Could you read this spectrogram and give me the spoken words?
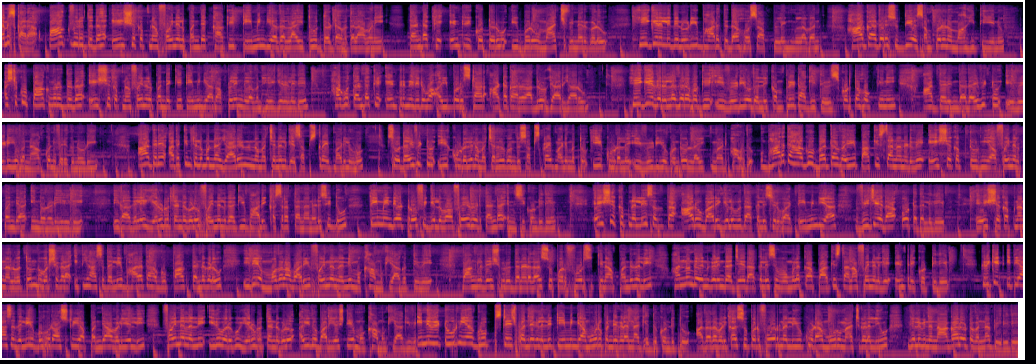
ನಮಸ್ಕಾರ. ಪಾಕ್ ವಿರುದ್ಧದ ಏಷ್ಯಾ ಕಪ್ನ ಫೈನಲ್ ಪಂದ್ಯಕ್ಕಾಗಿ ಟೀಂ ಇಂಡಿಯಾದಲ್ಲಾಯಿತು ದೊಡ್ಡ ಬದಲಾವಣೆ. ತಂಡಕ್ಕೆ ಎಂಟ್ರಿ ಕೊಟ್ಟರು ಇಬ್ಬರು ಮ್ಯಾಚ್ ವಿನ್ನರ್ಗಳು. ಹೀಗಿರಲಿದೆ ನೋಡಿ ಭಾರತದ ಹೊಸ ಪ್ಲಿಂಗ್ ಲೆವೆನ್. ಹಾಗಾದರೆ ಸುದ್ದಿಯ ಸಂಪೂರ್ಣ ಮಾಹಿತಿ ಏನು? ಅಷ್ಟಕ್ಕೂ ಪಾಕ್ ವಿರುದ್ಧದ ಏಷ್ಯಾ ಕಪ್ನ ಫೈನಲ್ ಪಂದ್ಯಕ್ಕೆ ಟೀಂ ಇಂಡಿಯಾದ ಪ್ಲಿಂಗ್ ಲೆವೆನ್ ಹೇಗಿರಲಿದೆ? ಹಾಗೂ ತಂಡಕ್ಕೆ ಎಂಟ್ರಿ ನೀಡಿರುವ ಇಬ್ಬರು ಸ್ಟಾರ್ ಆಟಗಾರರಾದರೂ ಯಾರ್ಯಾರು? ಹೀಗೆ ಇದರೆಲ್ಲದರ ಬಗ್ಗೆ ಈ ವಿಡಿಯೋದಲ್ಲಿ ಕಂಪ್ಲೀಟ್ ಆಗಿ ತಿಳಿಸ್ಕೊಡ್ತಾ ಹೋಗ್ತೀನಿ. ಆದ್ದರಿಂದ ದಯವಿಟ್ಟು ಈ ವಿಡಿಯೋವನ್ನು ಕೊನೆವರೆಗೂ ನೋಡಿ. ಆದರೆ ಅದಕ್ಕಿಂತಲೂ ಮುನ್ನ ಯಾರೇನು ನಮ್ಮ ಚಾನಲ್ಗೆ ಸಬ್ಸ್ಕ್ರೈಬ್ ಮಾಡಿಲ್ವೋ ಸೊ ದಯವಿಟ್ಟು ಈ ಕೂಡಲೇ ನಮ್ಮ ಚಾನಲ್ಗೊಂದು ಸಬ್ಸ್ಕ್ರೈಬ್ ಮಾಡಿ ಮತ್ತು ಈ ಕೂಡಲೇ ಈ ವಿಡಿಯೋಗೊಂದು ಲೈಕ್ ಮಾಡಿ. ಹೌದು, ಭಾರತ ಹಾಗೂ ಬದ್ಧ ವೈ ಪಾಕಿಸ್ತಾನ ನಡುವೆ ಏಷ್ಯಾ ಕಪ್ ಟೂರ್ನಿಯ ಫೈನಲ್ ಪಂದ್ಯ ಇಂದು ನಡೆಯಲಿದೆ. ಈಗಾಗಲೇ ಎರಡು ತಂಡಗಳು ಫೈನಲ್ಗಾಗಿ ಭಾರಿ ಕಸರತ್ತನ್ನು ನಡೆಸಿದ್ದು ಟೀಂ ಇಂಡಿಯಾ ಟ್ರೋಫಿ ಗೆಲ್ಲುವ ಫೇವರಿಟ್ ತಂಡ ಎನಿಸಿಕೊಂಡಿದೆ. ಏಷ್ಯಾ ಕಪ್ನಲ್ಲಿ ಸತತ ಆರು ಬಾರಿ ಗೆಲುವು ದಾಖಲಿಸಿರುವ ಟೀಂ ಇಂಡಿಯಾ ವಿಜಯದ ಓಟದಲ್ಲಿದೆ. ಏಷ್ಯಾ ಕಪ್ನ ನಲವತ್ತೊಂದು ವರ್ಷಗಳ ಇತಿಹಾಸದಲ್ಲಿ ಭಾರತ ಹಾಗೂ ಪಾಕ್ ತಂಡಗಳು ಇದೇ ಮೊದಲ ಬಾರಿ ಫೈನಲ್ನಲ್ಲಿ ಮುಖಾಮುಖಿಯಾಗುತ್ತಿವೆ. ಬಾಂಗ್ಲಾದೇಶ್ ವಿರುದ್ಧ ನಡೆದ ಸೂಪರ್ ಫೋರ್ ಸುತ್ತಿನ ಪಂದ್ಯದಲ್ಲಿ ಹನ್ನೊಂದು ರನ್ಗಳಿಂದ ಜಯ ದಾಖಲಿಸುವ ಮೂಲಕ ಪಾಕಿಸ್ತಾನ ಫೈನಲ್ಗೆ ಎಂಟ್ರಿ ಕೊಟ್ಟಿದೆ. ಕ್ರಿಕೆಟ್ ಇತಿಹಾಸದಲ್ಲಿ ಬಹುರಾಷ್ಟ್ರೀಯ ಪಂದ್ಯಾವಳಿಯಲ್ಲಿ ಫೈನಲ್ನಲ್ಲಿ ಇದುವರೆಗೂ ಎರಡು ತಂಡಗಳು ಐದು ಬಾರಿಯಷ್ಟೇ ಮುಖಾಮುಖಿಯಾಗಿವೆ. ಇನ್ನು ಈ ಟೂರ್ನಿಯ ಗ್ರೂಪ್ ಸ್ಟೇಜ್ ಪಂದ್ಯಗಳಲ್ಲಿ ಟೀಂ ಇಂಡಿಯಾ ಮೂರು ಪಂದ್ಯಗಳನ್ನ ಗೆದ್ದುಕೊಂಡಿತು ಅದಾದ ಬಳಿಕ ಸೂಪರ್ ಫೋರ್ ನಲ್ಲಿಯೂ ಕೂಡ ಮೂರು ಮ್ಯಾಚ್ಗಳಲ್ಲಿಯೂ ಗೆಲುವಿನ ನಾಗಾಲೋಟವನ್ನ ಬೀರಿದೆ.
